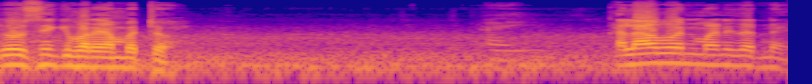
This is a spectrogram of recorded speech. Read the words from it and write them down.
ജോസിനിക്ക് പറയാൻ പറ്റുമോ? കലാഭവൻ മണി തന്നെ.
